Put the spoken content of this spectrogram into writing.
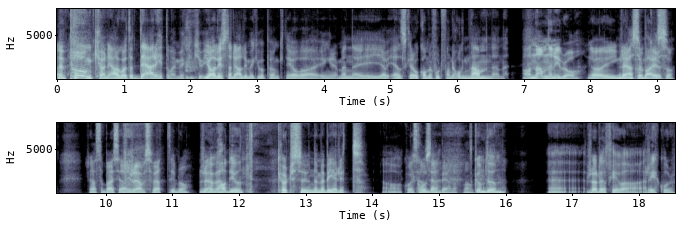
Men punk, hörni, allvarligt, och där hittar man mycket kul. Jag lyssnade aldrig mycket på punk när jag var yngre, men eh, jag älskar och kommer fortfarande ihåg namnen. Ja, namnen är ju bra. Jag är ingen Räsebajs. punkare så. Räsebajs, ja. Rövsvett är bra. Röv hade ju inte. Kurt Sune med Berit. Ja, KSMB. Ja. Skumdum. Eh, Radioaktiva rekor.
